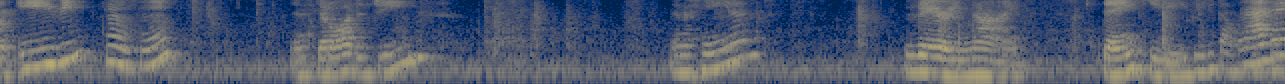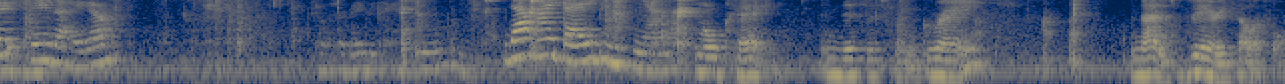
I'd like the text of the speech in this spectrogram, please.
from Evie. Mm-hmm. And it's got a lot of G's. And a hand. Very nice. Thank you, Evie. When I didn't see the hand, Those are baby's hands. that my baby hand. Okay. And this is from Grace. And that is very colorful.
